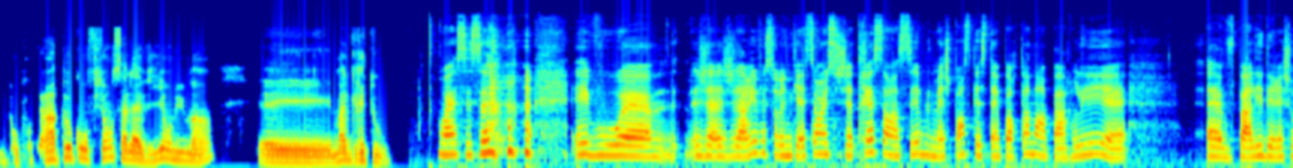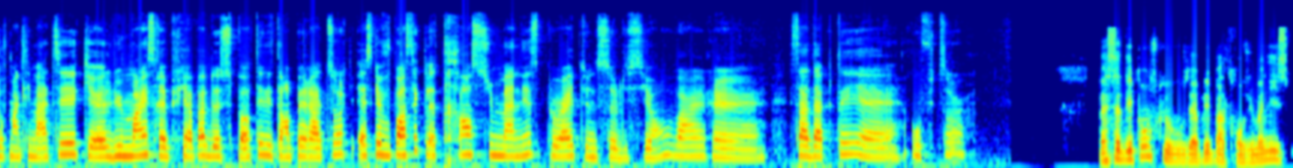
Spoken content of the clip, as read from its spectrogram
Donc, il faut faire un peu confiance à la vie, en l'humain, et malgré tout. Oui, c'est ça. Et vous, euh, j'arrive sur une question, un sujet très sensible, mais je pense que c'est important d'en parler. Euh, vous parliez des réchauffements climatiques, l'humain serait plus capable de supporter les températures. Est-ce que vous pensez que le transhumanisme peut être une solution vers s'adapter euh, au futur? Ben, ça dépend ce que vous appelez par le transhumanisme.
